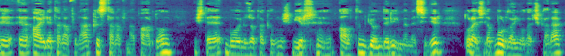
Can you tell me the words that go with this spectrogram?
e, e, aile tarafına, kız tarafına pardon işte boynuza takılmış bir altın gönderilmemesidir. Dolayısıyla buradan yola çıkarak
